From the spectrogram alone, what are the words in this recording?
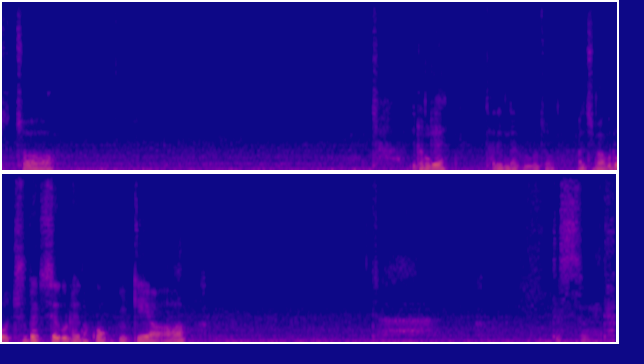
좋죠. 자, 이런 게 다 된다 그거죠. 마지막으로 주백색으로 해놓고 끌게요. 자, 됐습니다.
